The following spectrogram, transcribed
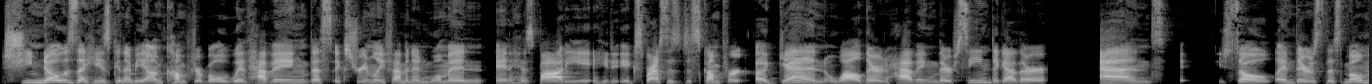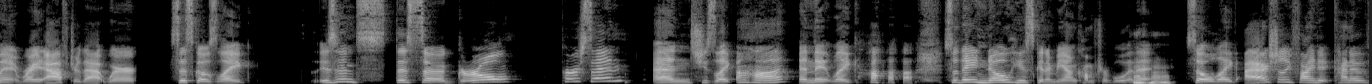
she knows that he's going to be uncomfortable with having this extremely feminine woman in his body. He d- expresses discomfort again while they're having their scene together. And so, and there's this moment right after that where Sisko's like, Isn't this a girl person? And she's like, Uh huh. And they like, ha ha ha. So they know he's going to be uncomfortable with it. Mhm. So, like, I actually find it kind of.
